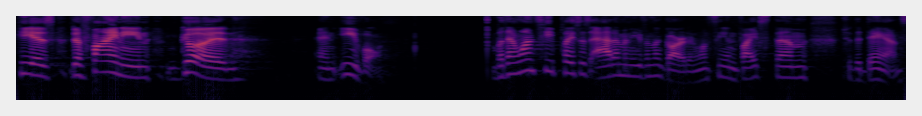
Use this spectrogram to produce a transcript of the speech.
He is defining good and evil. But then once he places Adam and Eve in the garden, once he invites them to the dance,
